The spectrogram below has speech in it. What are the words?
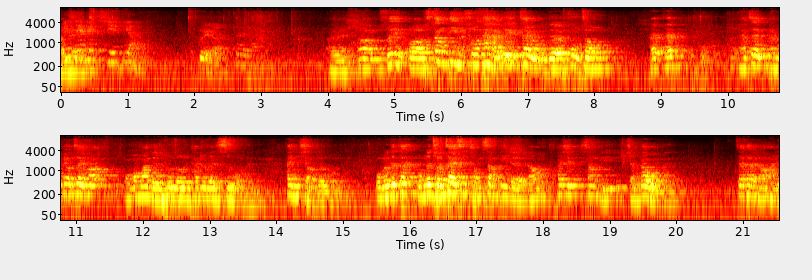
有一些被切掉。对啊。对啊。嗯，嗯，所以呃，上帝说他还会在我们的腹中，还还还在还没有在妈我妈妈的腹中，他就认识我们，他已经晓得我们，我们的在我们的存在是从上帝的，然后他先上帝想到我们。在他的脑海里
